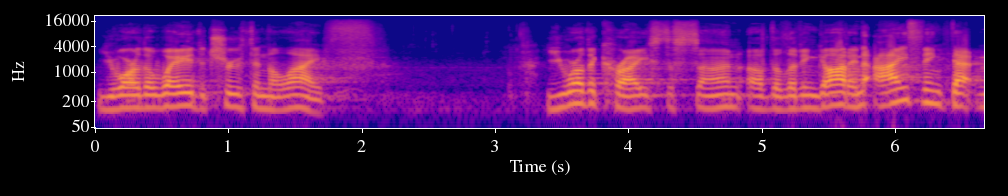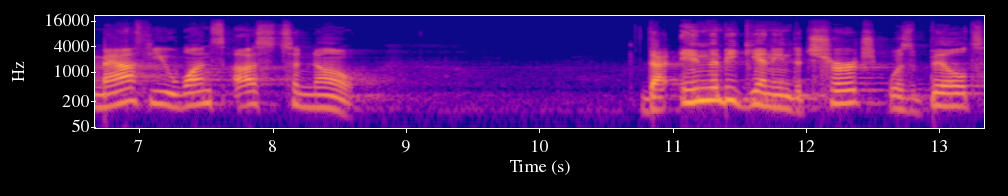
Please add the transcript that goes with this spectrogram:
You are the way, the truth, and the life. You are the Christ, the Son of the living God. And I think that Matthew wants us to know that in the beginning, the church was built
